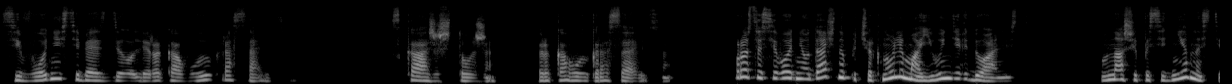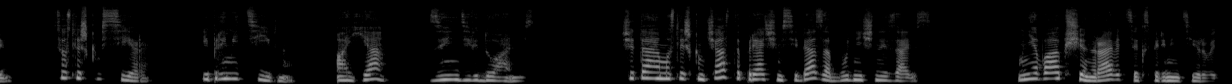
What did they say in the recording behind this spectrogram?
«Сегодня из тебя сделали роковую красавицу». «Скажешь тоже, роковую красавицу. Просто сегодня удачно подчеркнули мою индивидуальность. В нашей повседневности все слишком серо и примитивно, а я за индивидуальность. Считаю, мы слишком часто прячем себя за будничные зависы. Мне вообще нравится экспериментировать.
